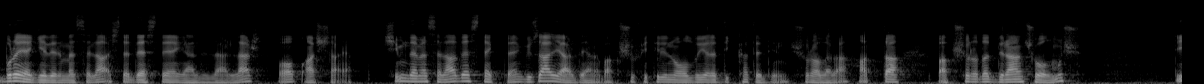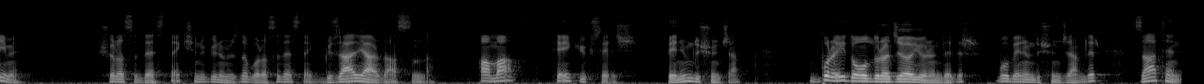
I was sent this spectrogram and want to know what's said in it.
buraya gelir mesela işte desteğe geldi derler. Hop aşağıya. Şimdi mesela destekte güzel yerde yani bak şu fitilin olduğu yere dikkat edin şuralara. Hatta bak şurada direnç olmuş. Değil mi? Şurası destek. Şimdi günümüzde burası destek. Güzel yerde aslında. Ama fake yükseliş benim düşüncem. Burayı dolduracağı yönündedir. Bu benim düşüncemdir. Zaten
